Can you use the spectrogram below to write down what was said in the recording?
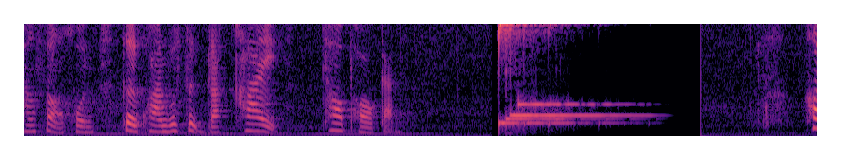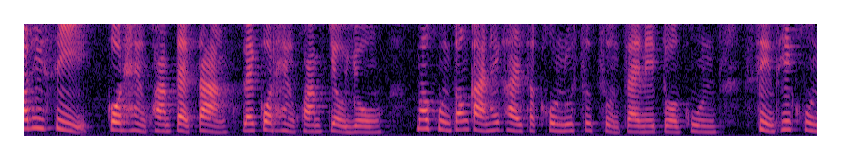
ทั้งสองคน เกิดความรู้สึกรักใคร่ชอบพอกัน ข้อที่ 4 กฎแห่งความแตกต่าง และกฎแห่งความเกี่ยวโยง เมื่อคุณต้องการให้ใครสักคนรู้สึกสนใจในตัวคุณ สิ่งที่คุณ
